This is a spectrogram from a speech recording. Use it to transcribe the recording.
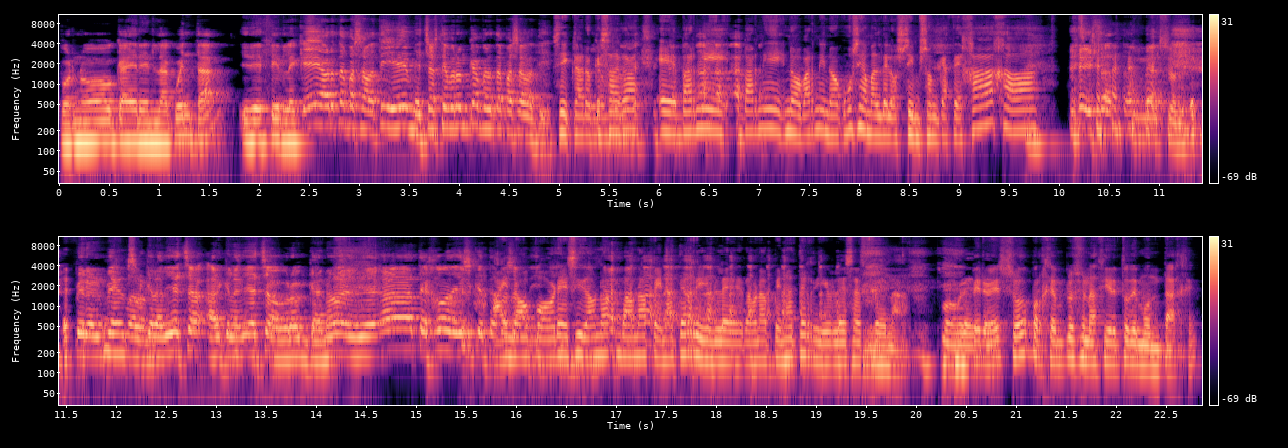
por no caer en la cuenta y decirle, ¿qué? Ahora te ha pasado a ti, ¿eh? Me echaste bronca, pero te ha pasado a ti. Sí, claro, que salga eh, Barney, Barney, no, Barney no, ¿cómo se llama el de los Simpson que hace jaja? Exacto, Nelson. Pero el mismo, al que, le había echado, al que le había echado bronca, ¿no? ah, te jodes, que te Ay, no, pobre, sí, da una, da una, pena terrible, da una pena terrible esa escena. Pero eso, por ejemplo, es un acierto de montaje,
